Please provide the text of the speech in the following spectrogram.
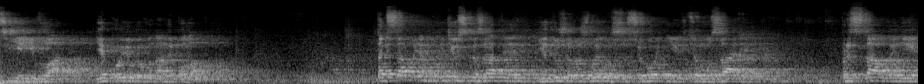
цієї влади, якою би вона не була. Так само я б хотів сказати, є дуже важливо, що сьогодні в цьому залі представлені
